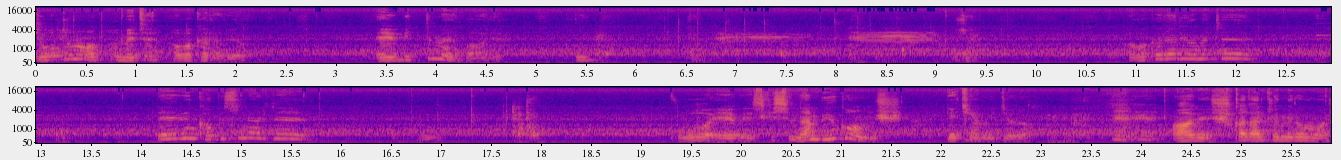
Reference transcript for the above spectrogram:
Gece olduğunu Mete hava kararıyor. Ev bitti mi bari? Güzel. Hava kararıyor Mete. Evin kapısı nerede? O ev eskisinden büyük olmuş. Geçen videoda. Abi şu kadar kömürüm var.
